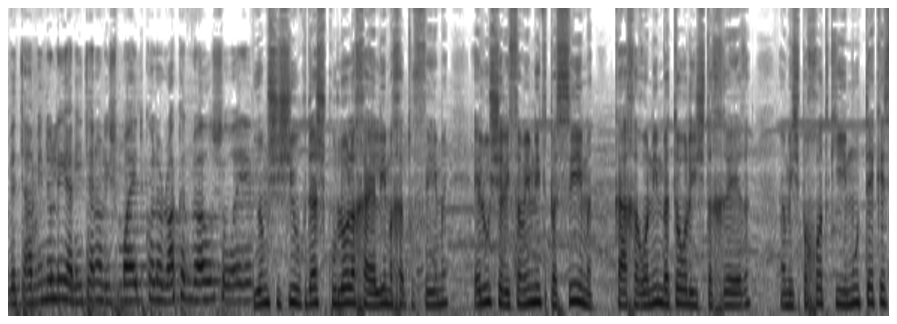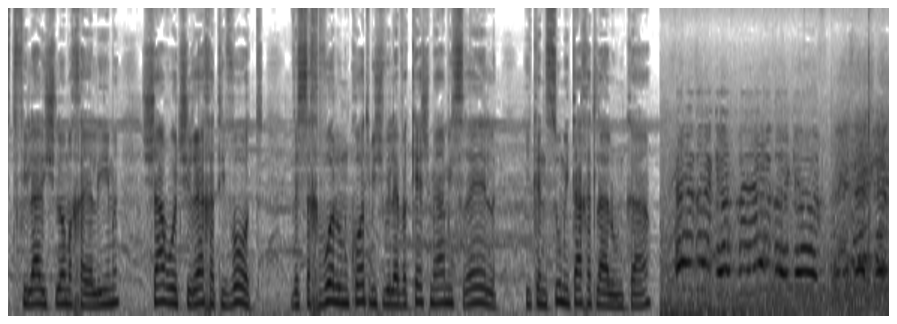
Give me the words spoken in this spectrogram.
ותאמינו לי, אני אתן לו לשמוע את כל הרוק אנד רול שהוא אוהב. יום שישי הוקדש כולו לחיילים החטופים, אלו שלפעמים נתפסים כאחרונים בתור להשתחרר. המשפחות קיימו טקס תפילה לשלום החיילים, שרו את שירי החטיבות, וסחבו אלונקות בשביל לבקש מעם ישראל, ייכנסו מתחת לאלונקה. איזה כיף כיף! איזה כיף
